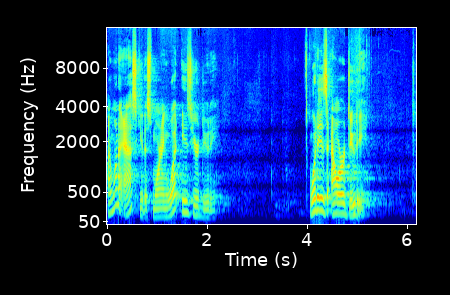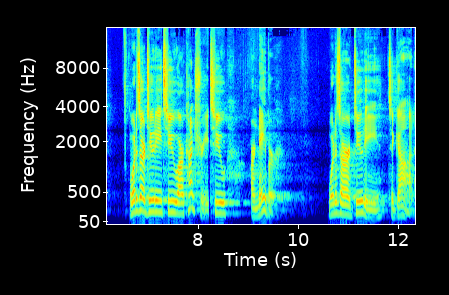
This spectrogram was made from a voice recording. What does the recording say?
I want to ask you this morning what is your duty? What is our duty? What is our duty to our country, to our neighbor? What is our duty to God?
